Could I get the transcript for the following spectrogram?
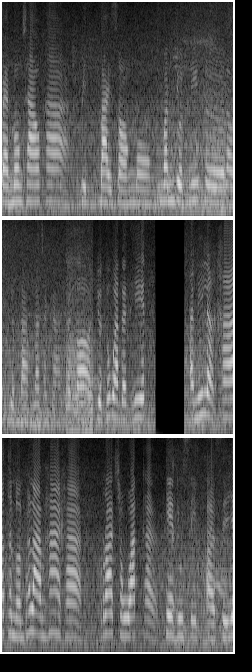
8โมงเช้าค่ะ ปิดบ่าย2โมง วันหยุดนี่คือเราหยุดตามราชการ แล้วก็หยุดทุกวันอาทิตย์ อันนี้เหรอคะถนนพระราม5ค่ะ ราชวัตรค่ะเขตดุสิตอ่าสีแย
